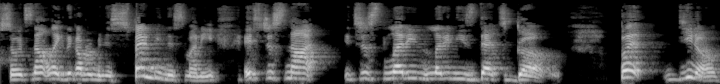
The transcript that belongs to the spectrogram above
So it's not like the government is spending this money. It's just not. It's just letting letting these debts go. But, you know,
